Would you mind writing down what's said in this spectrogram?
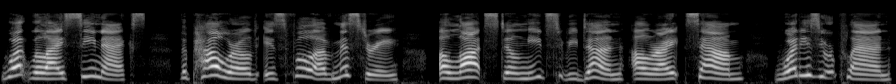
What will I see next? The Palworld is full of mystery. A lot still needs to be done. Alright, Sam, what is your plan?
